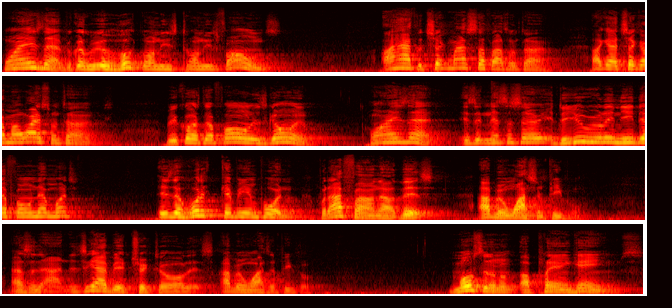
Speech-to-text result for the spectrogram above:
Why is that? Because we're hooked on these, on these phones. I have to check myself out sometimes. I got to check out my wife sometimes because the phone is going. Why is that? Is it necessary? Do you really need that phone that much? Is that what can be important? But I found out this. I've been watching people. I said, ah, there's got to be a trick to all this. I've been watching people. Most of them are playing games.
